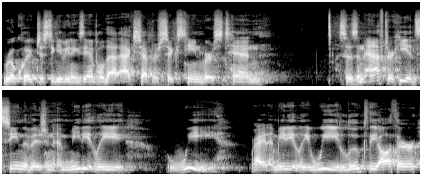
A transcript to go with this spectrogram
real quick, just to give you an example of that, Acts chapter 16, verse 10 says, And after he had seen the vision, immediately we, right? Immediately, we, Luke the author,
